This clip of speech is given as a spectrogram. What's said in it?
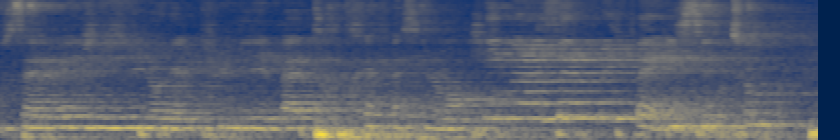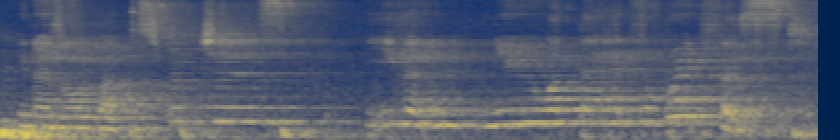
Vous savez, Jésus il aurait pu les battre très facilement. He knows Il everything. sait tout. He knows all about the scriptures. He even knew what they had for breakfast.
